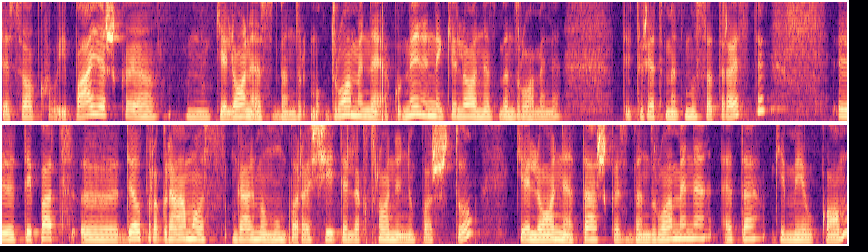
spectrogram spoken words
tiesiog į paiešką kelionės bendruomenė, ekumeninė kelionės bendruomenė. Tai turėtumėt mūsų atrasti. E, taip pat e, dėl programos galima mums parašyti elektroniniu paštu kelionė.bendruomenė eta gmail.com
